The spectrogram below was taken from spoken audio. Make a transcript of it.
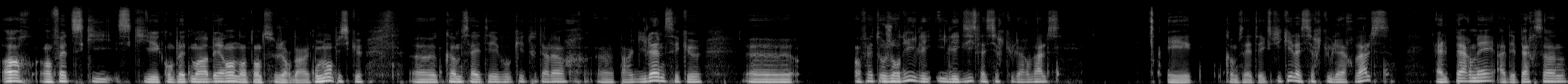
Or, en fait, ce qui, ce qui est complètement aberrant d'entendre ce genre d'argument, puisque, comme ça a été évoqué tout à l'heure par Guilhem, c'est que, en fait, aujourd'hui, il, il, existe la circulaire VALS. Et comme ça a été expliqué, la circulaire VALS, elle permet à des personnes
